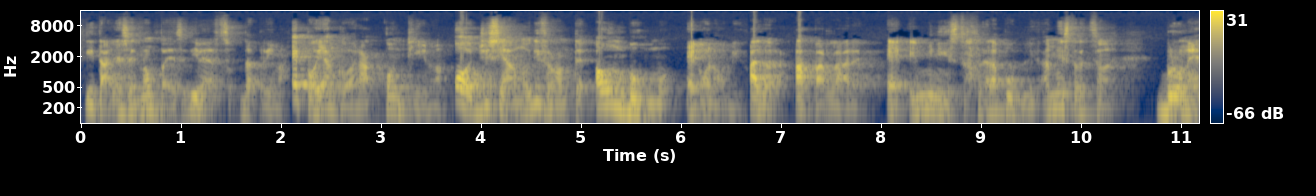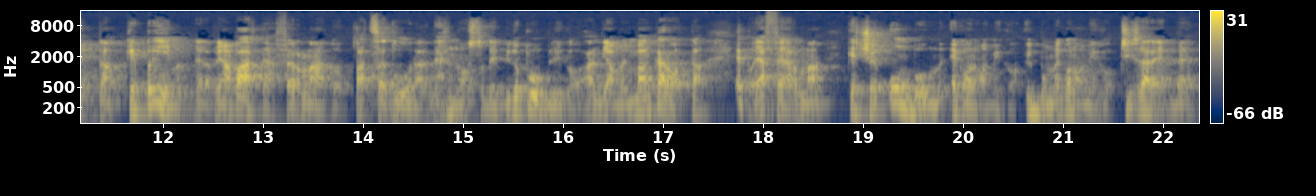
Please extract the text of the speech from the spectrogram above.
l'Italia sembra un paese diverso da prima. E poi ancora continua. Oggi siamo di fronte a un boom economico. Allora, a parlare è il ministro della pubblica amministrazione Brunetta, che prima, nella prima parte, ha affermato spazzatura del nostro debito pubblico, andiamo in bancarotta, e poi afferma che c'è un boom economico. Il boom economico ci sarebbe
